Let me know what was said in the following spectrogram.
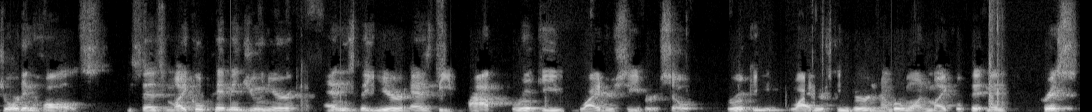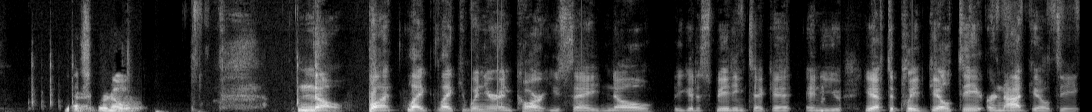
Jordan Halls. He says Michael Pittman Jr. ends the year as the top rookie wide receiver. So rookie wide receiver number one, Michael Pittman. Chris, yes or no? No, but like like when you're in court, you say no. You get a speeding ticket, and you you have to plead guilty or not guilty.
